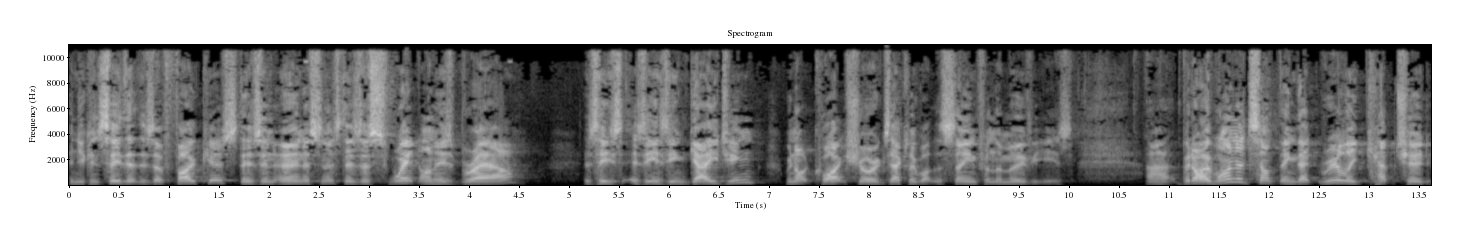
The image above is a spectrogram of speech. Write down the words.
and you can see that there's a focus, there's an earnestness, there's a sweat on his brow as he's, as he's engaging. We're not quite sure exactly what the scene from the movie is. Uh, but I wanted something that really captured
